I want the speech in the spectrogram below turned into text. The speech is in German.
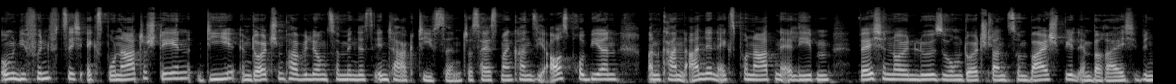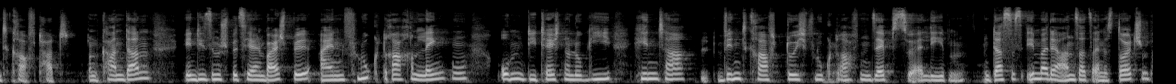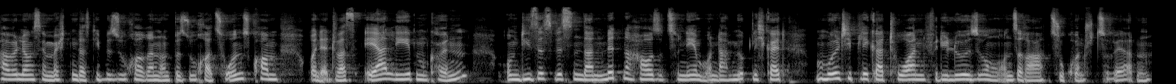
um die 50 Exponate stehen, die im deutschen Pavillon zumindest interaktiv sind. Das heißt, man kann sie ausprobieren, man kann an den Exponaten erleben, welche neuen Lösungen Deutschland zum Beispiel im Bereich Windkraft hat und kann dann in diesem speziellen Beispiel einen Flugdrachen lenken, um die Technologie hinter Windkraft durch Flugdrachen selbst zu erleben. Und das ist immer der Ansatz eines deutschen Pavillons. Wir möchten, dass die Besucherinnen und Besucher zu uns kommen und etwas erleben können um dieses Wissen dann mit nach Hause zu nehmen und nach Möglichkeit Multiplikatoren für die Lösung unserer Zukunft zu werden.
